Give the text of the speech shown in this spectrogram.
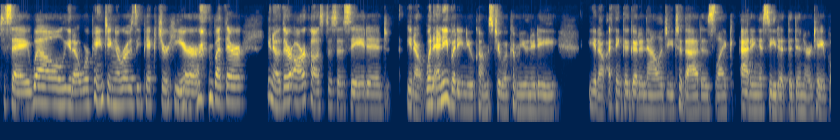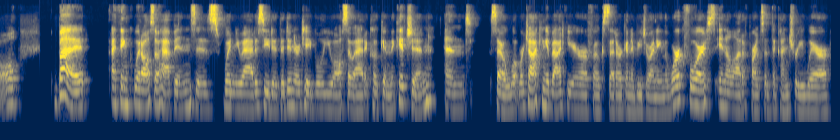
to say, well, you know, we're painting a rosy picture here, but there, you know, there are costs associated, you know, when anybody new comes to a community, you know, I think a good analogy to that is like adding a seat at the dinner table. But I think what also happens is when you add a seat at the dinner table, you also add a cook in the kitchen. And so, what we're talking about here are folks that are going to be joining the workforce in a lot of parts of the country where,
